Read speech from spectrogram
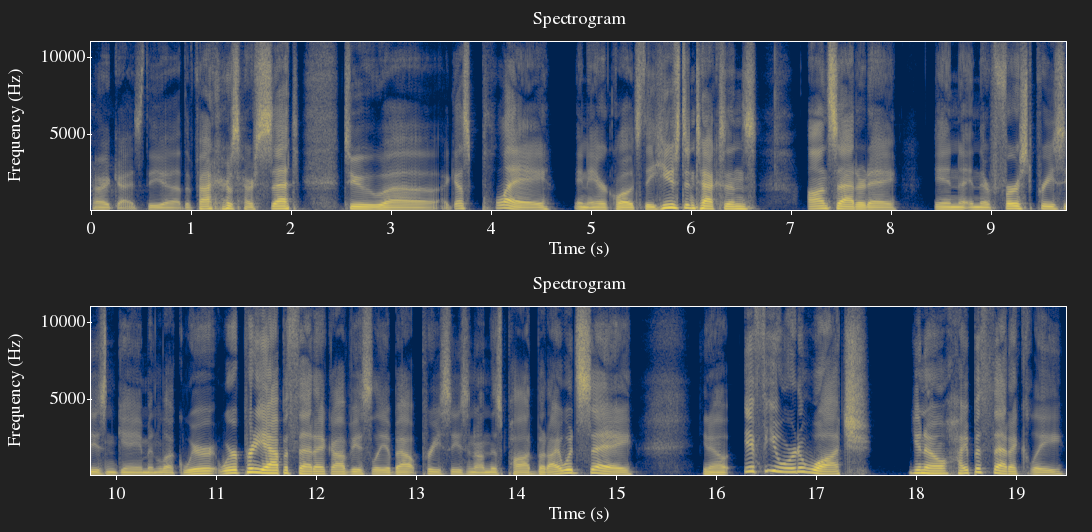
All right, guys. The uh, the Packers are set to, uh, I guess, play in air quotes the Houston Texans on Saturday in in their first preseason game. And look, we're we're pretty apathetic, obviously, about preseason on this pod. But I would say, you know, if you were to watch, you know, hypothetically,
